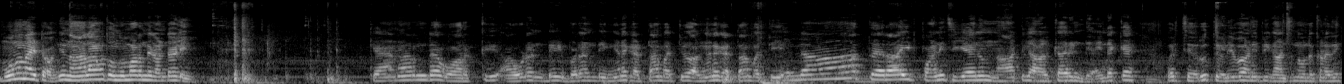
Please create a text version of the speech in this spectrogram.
മൂന്നെണ്ണായിട്ടോ? ഇനി നാലാമത്തെ ഒന്നും പാടെ കണ്ടാളി. കിണറിന്റെ വർക്ക് അവിടെ ഉണ്ട് ഇവിടെ ഉണ്ട് ഇങ്ങനെ കെട്ടാൻ പറ്റുമോ അങ്ങനെ കെട്ടാൻ പറ്റി. എല്ലാ തരായി പണി ചെയ്യാനും നാട്ടിൽ ആൾക്കാരുണ്ട്. അതിന്റെയൊക്കെ ഒരു ചെറു തെളിവാണ് ഇപ്പൊ കാണിച്ചു കൊടുക്കണത്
